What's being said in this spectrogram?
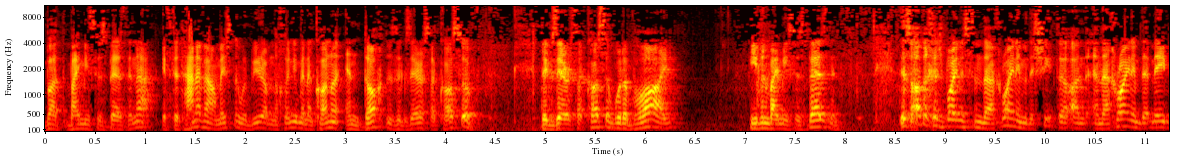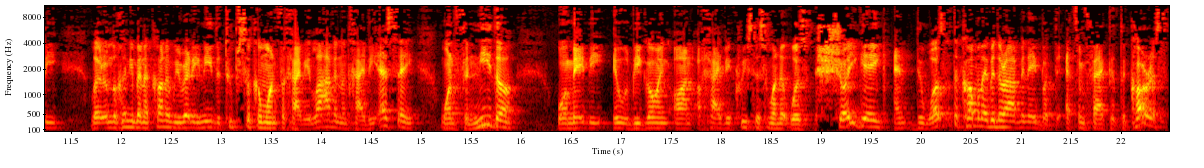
But by Misas Bezdin not. If the Tanabah Mishnah would be Ramachani Ben Akana and Doch is Xeris HaKosov, the Xeris HaKosov would apply even by Mises Bezdin. There's other cheshbonis in the Achroinim, in the Shita, and the Achroinim that maybe, like Ramachani Ben Akana, we already need the two psukim, one for Chayvi Lavin and Chayvi Essay, one for Nida, or maybe it would be going on a Chayvi Krisis when it was Shoigeg, and there wasn't the Kamalei B'derabinei, but that's in fact at the chorus,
